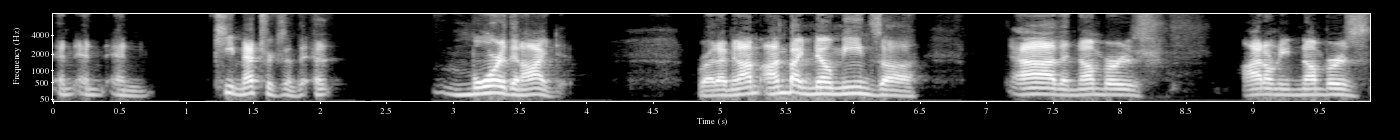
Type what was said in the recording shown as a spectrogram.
and and and key metrics and more than i do right i mean i'm i'm by no means uh ah the numbers i don't need numbers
